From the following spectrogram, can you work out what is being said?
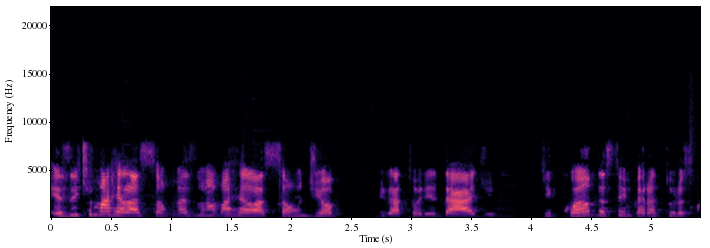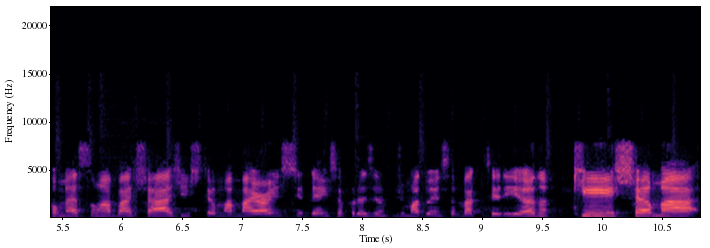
Existe uma relação, mas não é uma relação de obrigatoriedade de quando as temperaturas começam a baixar, a gente tem uma maior incidência, por exemplo, de uma doença bacteriana que chama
